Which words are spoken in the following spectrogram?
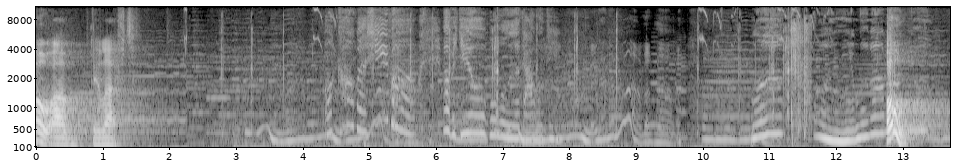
No, um, they left. Oh!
